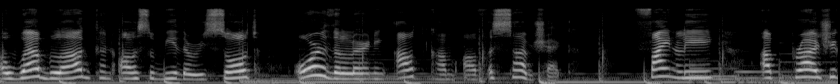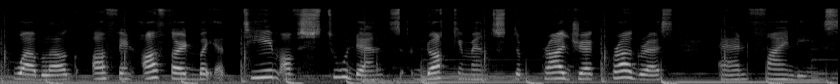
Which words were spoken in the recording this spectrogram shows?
a weblog can also be the result or the learning outcome of a subject. Finally, a project weblog, often authored by a team of students, documents the project progress and findings.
